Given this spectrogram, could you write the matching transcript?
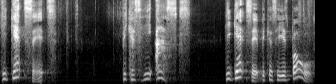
He gets it because he asks. He gets it because he is bold.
